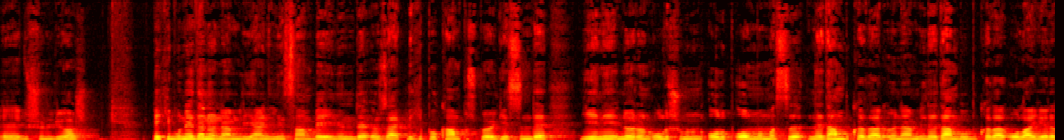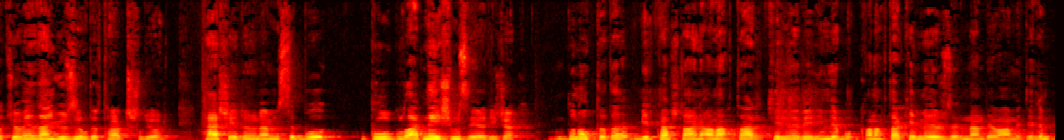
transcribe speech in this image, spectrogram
e, düşünülüyor. Peki bu neden önemli? Yani insan beyninde özellikle hipokampus bölgesinde yeni nöron oluşumunun olup olmaması neden bu kadar önemli? Neden bu bu kadar olay yaratıyor ve neden yüzyıldır tartışılıyor? Her şeyden önemlisi bu bulgular ne işimize yarayacak? Bu noktada birkaç tane anahtar kelime vereyim ve bu anahtar kelimeler üzerinden devam edelim.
